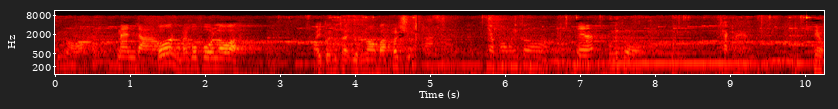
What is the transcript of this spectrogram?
จริงเหรอแมนดาวต้นไมโครโฟนเราอะไอตัวที่ใช้ยกนอกปะอยากฟังวงลิเกิลอะเนี่ยนะวงลิเกิลแท็กแมนเหี่ยว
